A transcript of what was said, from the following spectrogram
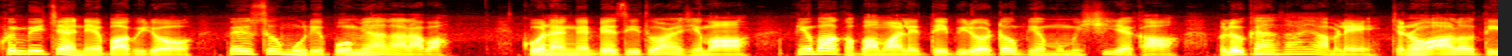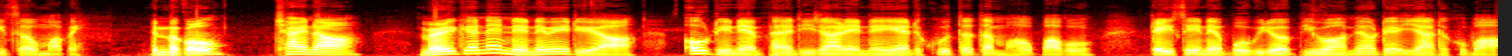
ခွင့်ပြုချက်နဲ့ပါပြီးတော့ပေးဆိုမှုတွေပိုများလာတာပါ။ကိုယ်နိုင်ငံပြည်စည်းသွားတဲ့အချိန်မှာပြည်ပကဘာမှလည်းတိတ်ပြီးတော့တုံ့ပြန်မှုမရှိတဲ့အခါဘယ်လိုခံစားရမလဲကျွန်တော်အားလုံးသိဆုံးပါပဲ။နံပါတ်9 China အမေရိကန်နဲ့နေနေမိတ်တွေဟာအုတ်တင်နဲ့ဖန်တီးထားတဲ့နေရာတစ်ခုသက်သက်မဟုတ်ပါဘူး။တိတ်ဆိတ်နဲ့ပို့ပြီးတော့ဗျူဟာမြောက်တဲ့အရာတစ်ခုပါ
